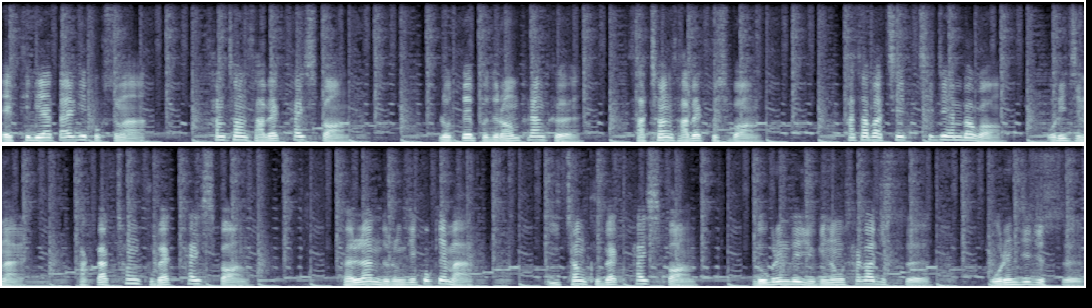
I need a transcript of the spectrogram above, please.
액티비아 딸기 복숭아 3,480원 롯데 부드러운 프랑크 4,490원 카사바 칩 치즈 햄버거 오리지널 각각 1,980원 별난 누룽지 꽃게맛 2,980원 노브랜드 유기농 사과 주스 오렌지 주스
